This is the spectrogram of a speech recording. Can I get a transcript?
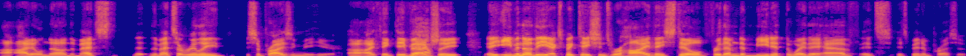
I, I don't know. The Mets, the, Mets are really surprising me here. Uh, I think they've yeah. actually, even though the expectations were high, they still for them to meet it the way they have, it's it's been impressive.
